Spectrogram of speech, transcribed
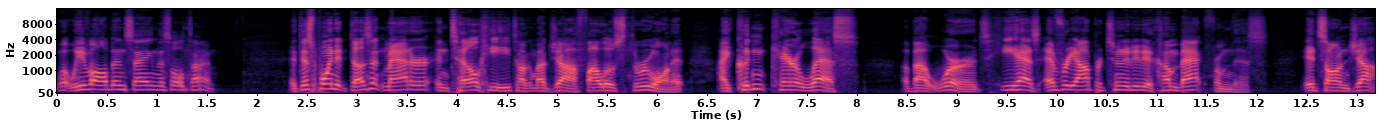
what we've all been saying this whole time. At this point, it doesn't matter until he, talking about Ja, follows through on it. I couldn't care less about words. He has every opportunity to come back from this. It's on Ja.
